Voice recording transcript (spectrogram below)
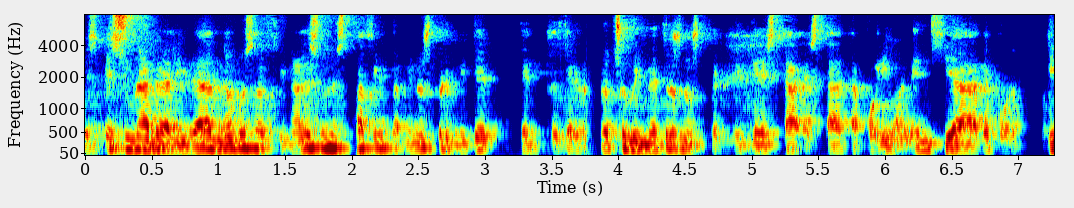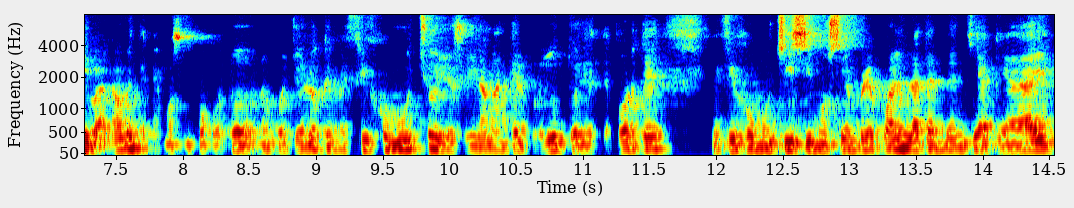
es, una realidad, ¿no? Pues al final es un espacio que también nos permite, el tener 8.000 metros nos permite esta, esta, polivalencia deportiva, ¿no? Que tenemos un poco todo, ¿no? Pues yo lo que me fijo mucho, yo soy un amante del producto y del deporte, me fijo muchísimo siempre cuál es la tendencia que hay,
